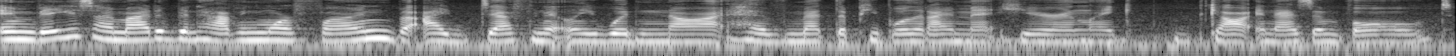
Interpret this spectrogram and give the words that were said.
in Vegas I might have been having more fun, but I definitely would not have met the people that I met here and like gotten as involved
